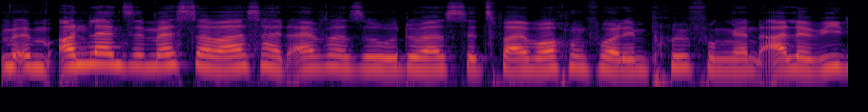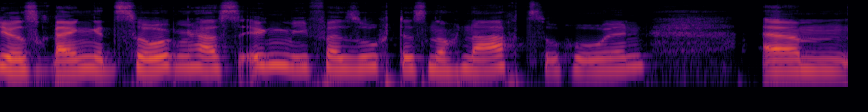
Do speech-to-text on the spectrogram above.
im Online-Semester war es halt einfach so, du hast dir zwei Wochen vor den Prüfungen alle Videos reingezogen, hast irgendwie versucht, das noch nachzuholen. Ähm,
